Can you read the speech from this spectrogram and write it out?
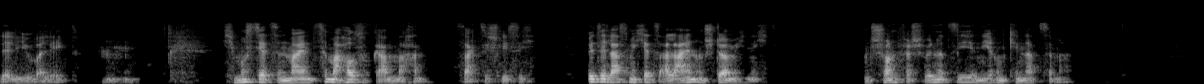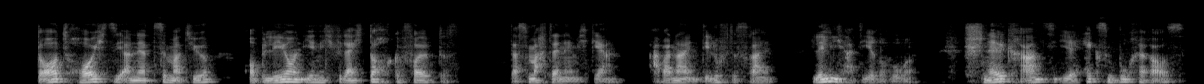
Lilly überlegt. Hm. Ich muss jetzt in meinem Zimmer Hausaufgaben machen, sagt sie schließlich. Bitte lass mich jetzt allein und stör mich nicht. Und schon verschwindet sie in ihrem Kinderzimmer. Dort horcht sie an der Zimmertür, ob Leon ihr nicht vielleicht doch gefolgt ist. Das macht er nämlich gern. Aber nein, die Luft ist rein. Lilly hat ihre Ruhe. Schnell kramt sie ihr Hexenbuch heraus,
